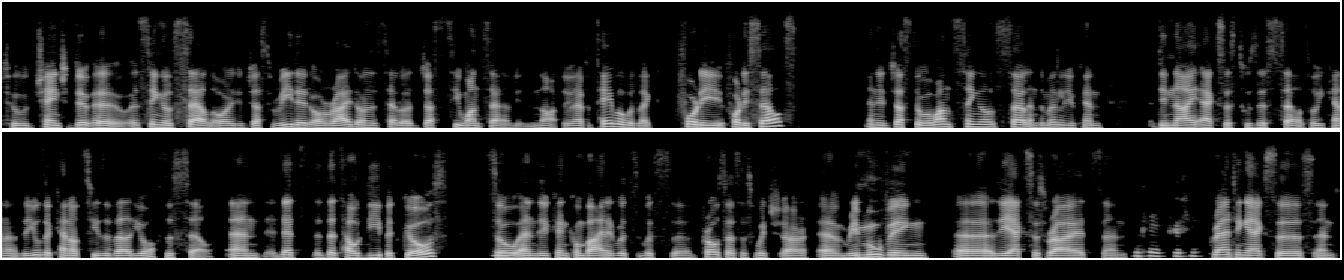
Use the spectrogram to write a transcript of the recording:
to change uh, a single cell or you just read it or write on a cell or just see one cell not you have a table with like 40 40 cells and it just do one single cell in the middle, you can deny access to this cell. So he cannot, the user cannot see the value of this cell, and that's that's how deep it goes. So mm-hmm. and you can combine it with with uh, processes which are uh, removing uh, the access rights and okay, perfect. granting access and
